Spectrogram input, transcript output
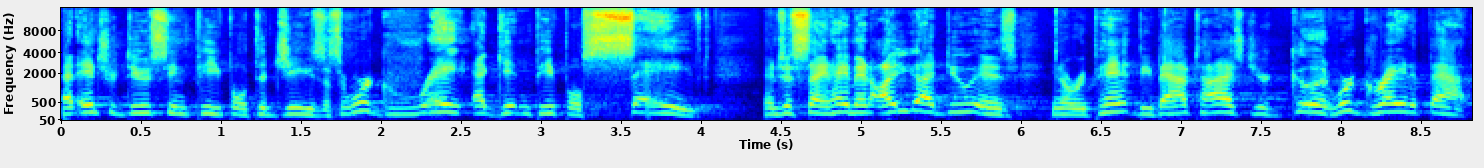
at introducing people to Jesus. We're great at getting people saved and just saying, hey man, all you got to do is, you know, repent, be baptized, you're good. We're great at that.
